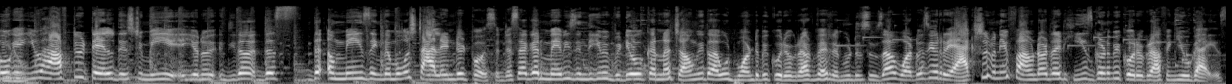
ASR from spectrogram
Okay, know, you have to tell this to me. You know, the this the amazing, the most talented person. जैसे अगर मैं भी जिंदगी में वीडियो करना चाहूंगी तो I would want to be choreographed by Remo D'Souza. What was your reaction when you found out that he's going to be choreographing you guys?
